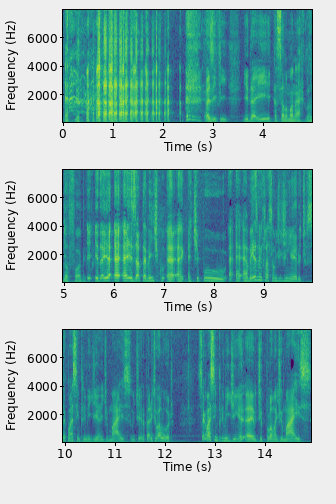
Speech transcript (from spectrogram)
Mas enfim, e daí Cancela o Monarca, gordofóbico. E, e daí é, é exatamente. É, é- é tipo. É, é a mesma inflação de dinheiro. Tipo, você começa a imprimir dinheiro demais, o dinheiro perde valor. Você começa a imprimir dinheiro, é, diploma demais,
